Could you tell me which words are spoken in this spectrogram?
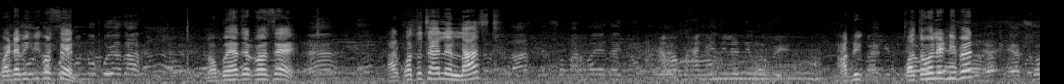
কয়টা বিক্রি করছেন? নব্বই হাজার। নব্বই কছে হ্যাঁ। আর কত চাইলেন লাস্ট পার আপনি কত হলে নিবেন? একশো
